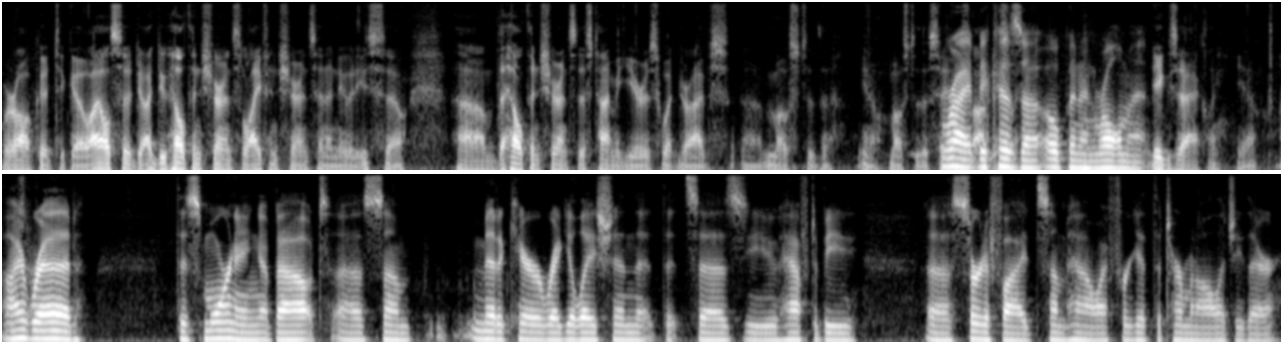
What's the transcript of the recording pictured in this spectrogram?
we're all good to go. I also do I do health insurance, life insurance, and annuities. So um, the health insurance this time of year is what drives uh, most of the you know most of the sales, right, because uh, open enrollment. exactly, yeah. I read this morning about uh, some Medicare regulation that, that says you have to be uh, certified somehow. I forget the terminology there.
